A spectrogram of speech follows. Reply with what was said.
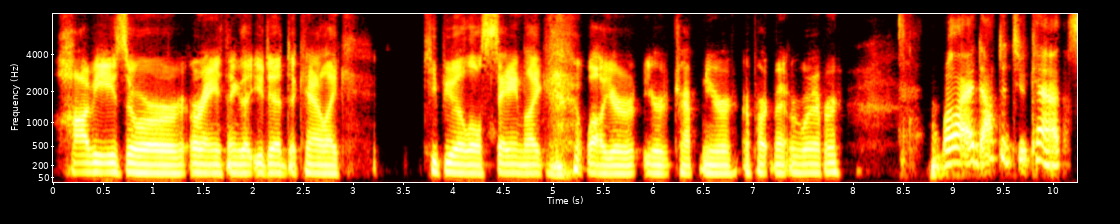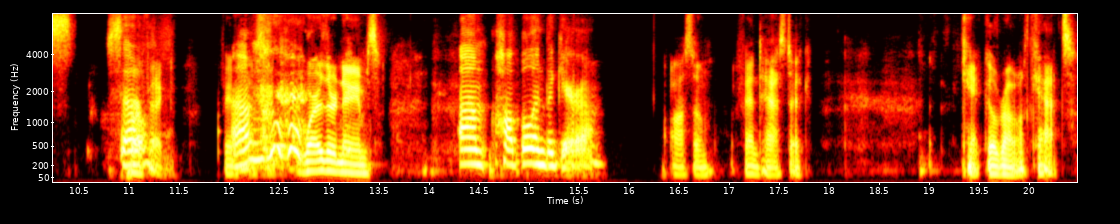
hobbies or or anything that you did to kind of like keep you a little sane like while you're you're trapped in your apartment or whatever? Well, I adopted two cats. So perfect. Um, what are their names? Um, Hubble and Bagheera. Awesome. Fantastic. Can't go wrong with cats.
